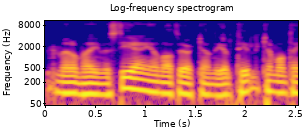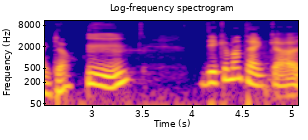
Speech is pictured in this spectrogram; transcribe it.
med de här investeringarna att öka en del till kan man tänka. Mm. Det kan man tänka.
